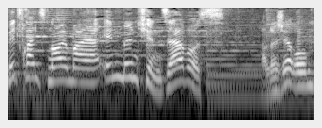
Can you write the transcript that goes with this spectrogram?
mit Franz Neumeier in München. Servus. Hallo Jerome.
